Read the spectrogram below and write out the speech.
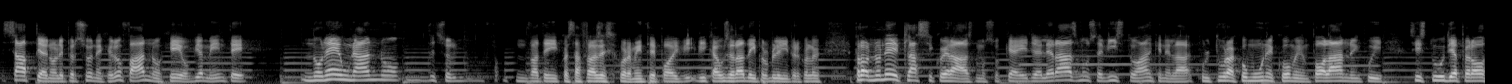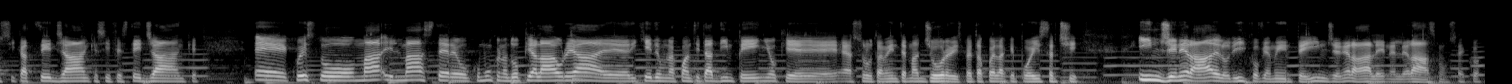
sappiano le persone che lo fanno che ovviamente non è un anno, adesso fatemi questa frase sicuramente poi vi, vi causerà dei problemi per quello però non è il classico Erasmus, ok? Cioè, L'Erasmus è visto anche nella cultura comune come un po' l'anno in cui si studia però si cazzeggia anche, si festeggia anche e questo ma- il master o comunque una doppia laurea eh, richiede una quantità di impegno che è assolutamente maggiore rispetto a quella che può esserci in generale, lo dico ovviamente in generale nell'Erasmus. Ecco.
